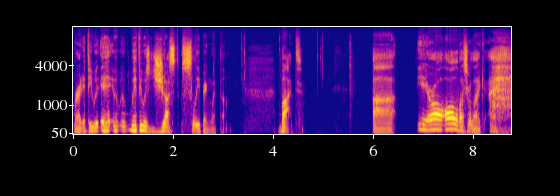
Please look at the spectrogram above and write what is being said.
right? If he was, if he was just sleeping with them, but, uh, you know, all, all of us are like, ah,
